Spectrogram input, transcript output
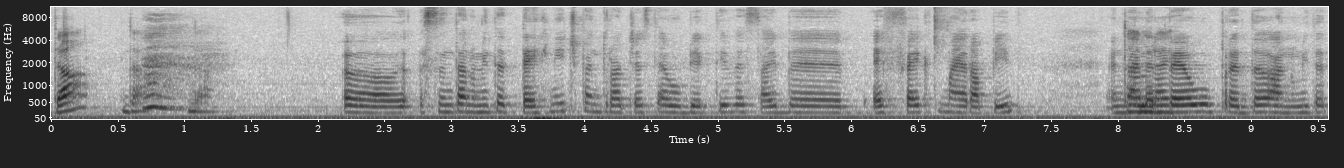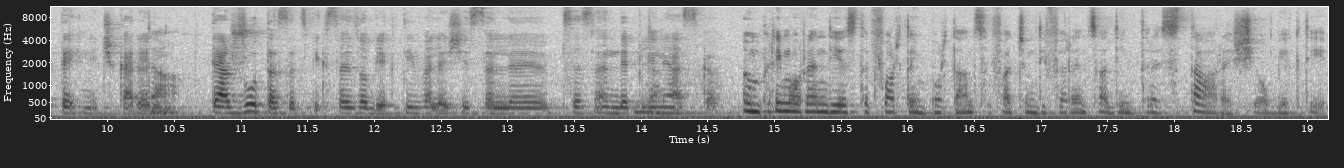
Da, da, da. Uh, sunt anumite tehnici pentru aceste obiective să aibă efect mai rapid? În NLP-ul predă anumite tehnici care da. te ajută să-ți fixezi obiectivele și să, le, să se îndeplinească. Da. În primul rând este foarte important să facem diferența dintre stare și obiectiv.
